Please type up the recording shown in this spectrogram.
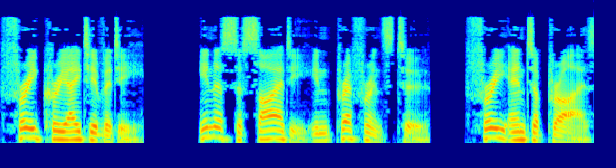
free creativity in a society in preference to free enterprise.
